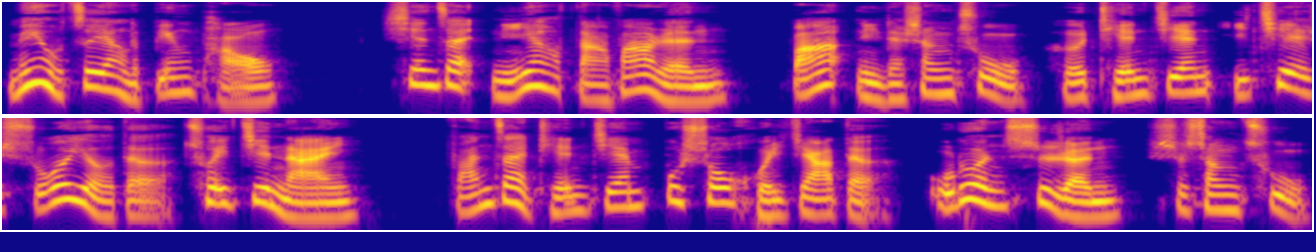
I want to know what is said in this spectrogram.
没有这样的冰雹。现在你要打发人，把你的牲畜和田间一切所有的吹进来。凡在田间不收回家的，无论是人是牲畜，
